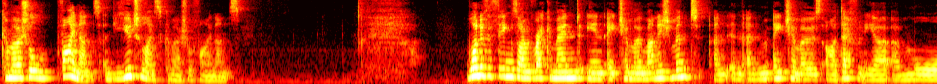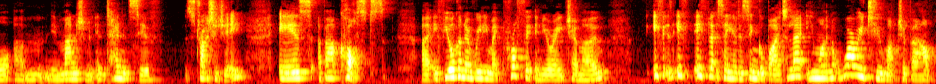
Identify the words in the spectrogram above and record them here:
commercial finance and utilize commercial finance. One of the things I would recommend in HMO management, and, and, and HMOs are definitely a, a more um, management intensive strategy, is about costs. Uh, if you're going to really make profit in your HMO, if, if, if let's say you had a single buy to let, you might not worry too much about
